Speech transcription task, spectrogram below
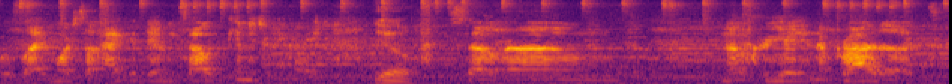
was like more so academics. I was chemistry major. Yeah. So, um, you know, creating a product,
